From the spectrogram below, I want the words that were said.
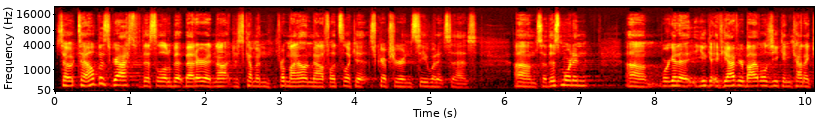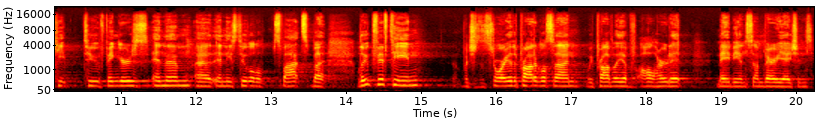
So, to help us grasp this a little bit better and not just coming from my own mouth, let's look at scripture and see what it says. Um, so, this morning, um, we're gonna, you, if you have your Bibles, you can kind of keep two fingers in them, uh, in these two little spots. But Luke 15, which is the story of the prodigal son, we probably have all heard it maybe in some variations.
